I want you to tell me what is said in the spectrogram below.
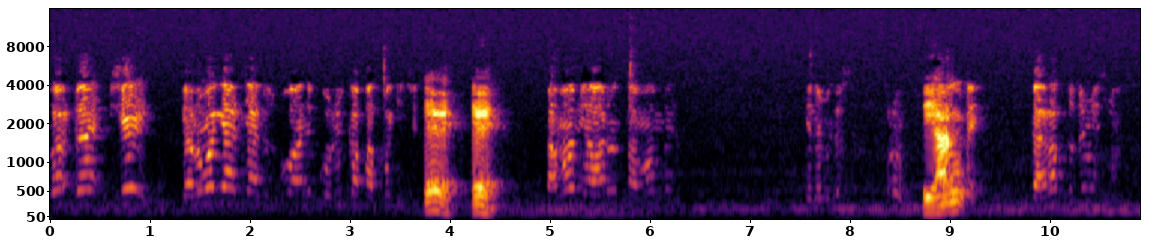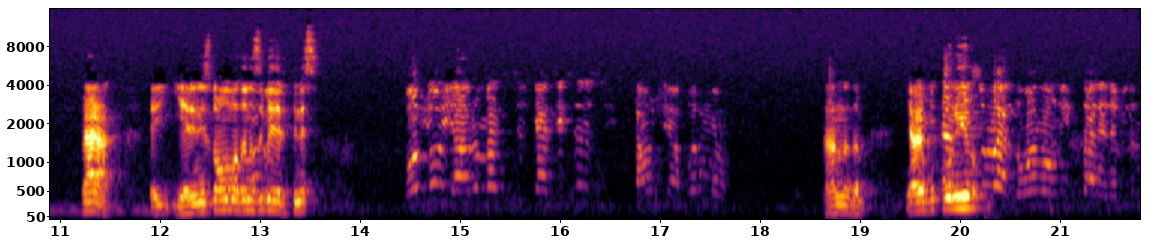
Ve, ve şey yanıma geleceğiniz bu hani konuyu kapatmak için. Evet, evet. Tamam yarın tamam mı? Gelebilirsin. Durun. E, yarın-. Serhat da değil mi ismin? Ferhat, e, yerinizde olmadığınızı belirttiniz. Yok yok yarın ben siz gelecekseniz tamam şey yaparım ben. Anladım. Yani bu konuyu verdim ama onu iptal edebilirim.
